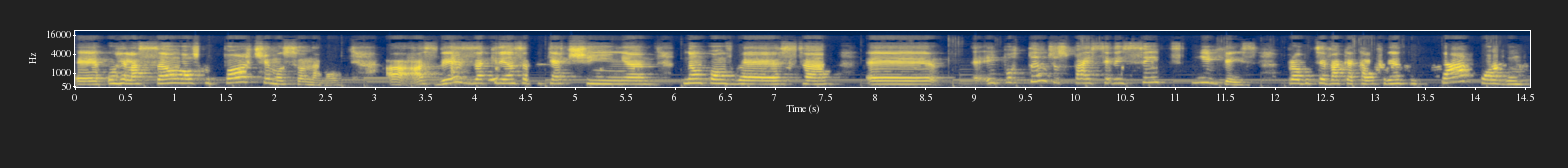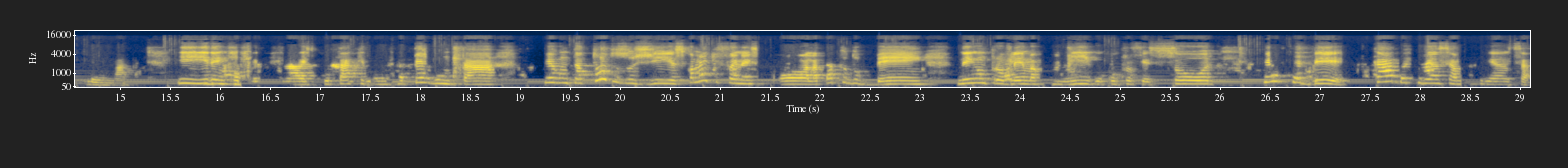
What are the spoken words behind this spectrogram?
é, com relação ao suporte emocional. Às vezes a criança está quietinha, não conversa. É, é, importante os pais serem sensíveis para observar que aquela criança está com algum problema e irem conversar, escutar a criança, perguntar, perguntar todos os dias como é que foi na escola, tá tudo bem, nenhum problema comigo, com o professor, perceber cada criança é uma criança.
